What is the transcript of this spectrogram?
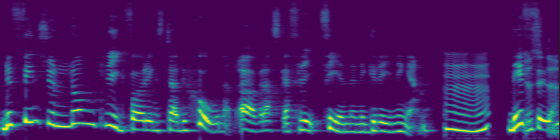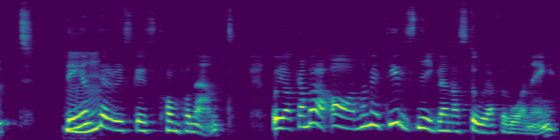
det finns ju en lång krigföringstradition att överraska fienden i gryningen. Mm, det är fult. Det. det är en mm. terroristisk komponent. Och jag kan bara ana mig till sniglarnas stora förvåning.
